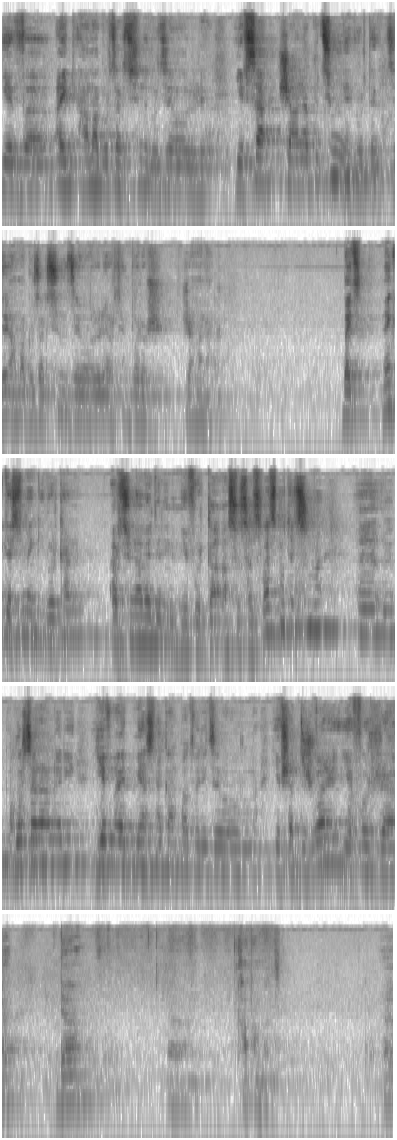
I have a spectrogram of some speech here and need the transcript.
Եվ այդ համագործակցությունը, որ ձևավորել է, եւ սա շահանակությունն է, որտեղ համագործակցությունը ձևավորել է արդեն որոշ ժամանակ։ Բայց մենք տեսնում ենք, որքան արդյունավետ է լինում, երբ որ կա ասոցիացված մոտեցումը գործարանների եւ այդ միասնական պատվերի ձևավորումը, եւ շատ դժվար է, երբ որ դա խափանված է։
